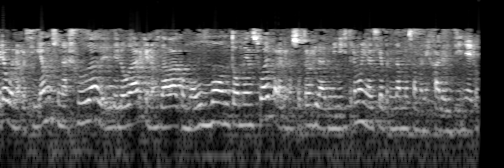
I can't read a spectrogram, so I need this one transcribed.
pero bueno, recibíamos una ayuda del, hogar que nos daba como un monto mensual para que nosotros la administremos y así aprendamos a manejar el dinero.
